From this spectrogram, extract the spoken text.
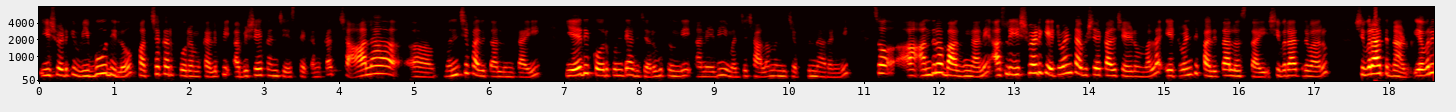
ఈశ్వరుడికి విభూదిలో పచ్చకర్పూరం కలిపి అభిషేకం చేస్తే కనుక చాలా మంచి ఫలితాలు ఉంటాయి. ఏది కోరుకుంటే అది జరుగుతుంది అనేది ఈ మధ్య చాలా మంది చెప్తున్నారండి. సో అందులో భాగంగానే అసలు ఈశ్వరుడికి ఎటువంటి అభిషేకాలు చేయడం వల్ల ఎటువంటి ఫలితాలు వస్తాయి? శివరాత్రి వారు శివరాత్రి నాడు ఎవరు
